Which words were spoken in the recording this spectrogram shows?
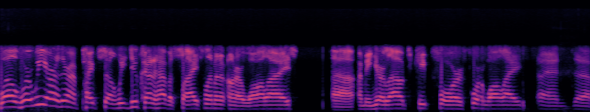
Well, where we are there on Pipestone, we do kind of have a size limit on our walleyes. Uh, I mean, you're allowed to keep four four walleyes and uh,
